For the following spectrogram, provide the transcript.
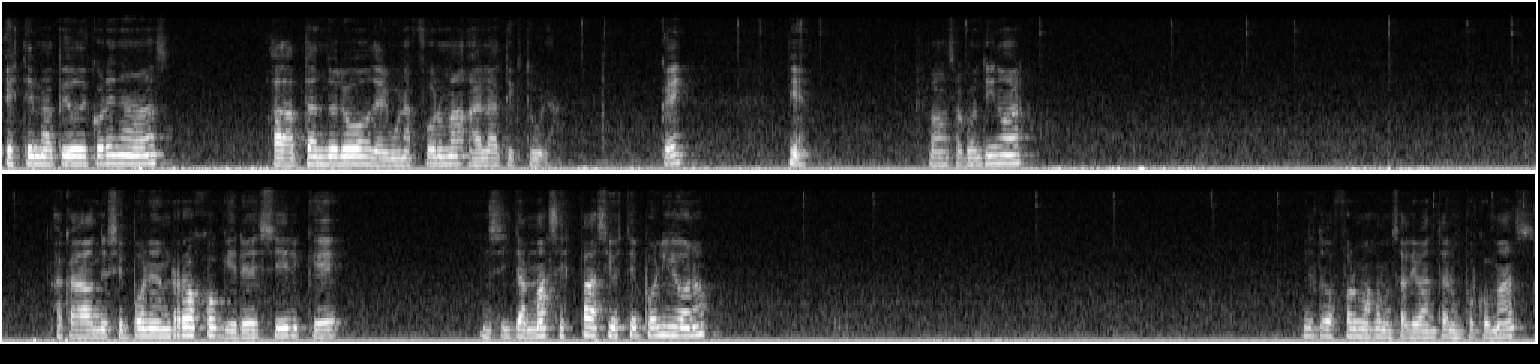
este mapeo de coordenadas adaptándolo de alguna forma a la textura. ¿Ok? Bien, vamos a continuar. Acá donde se pone en rojo quiere decir que necesita más espacio este polígono. De todas formas vamos a levantar un poco más.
